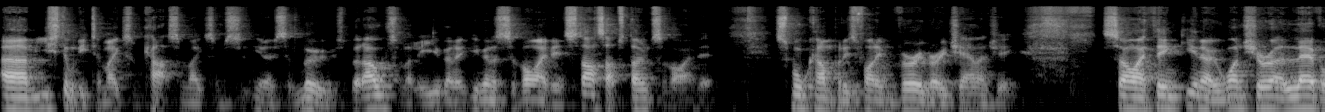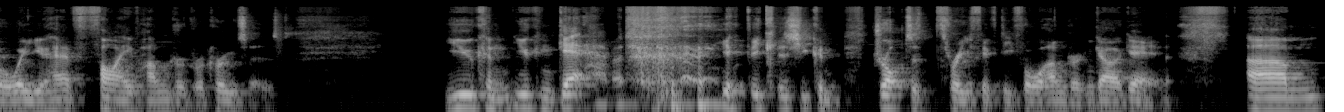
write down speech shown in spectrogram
Um, you still need to make some cuts and make some you know some moves, but ultimately you're gonna you're gonna survive it. Startups don't survive it. Small companies find it very very challenging. So I think you know once you're at a level where you have 500 recruiters, you can you can get hammered because you can drop to 350 400 and go again um,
